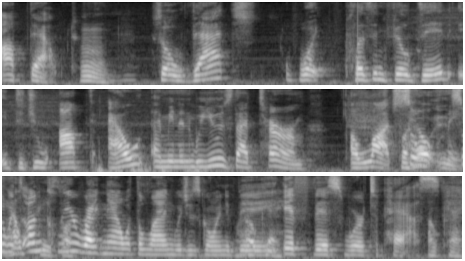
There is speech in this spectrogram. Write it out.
"opt out." Hmm. So that's what Pleasantville did. I- Did you opt out? I mean, and we use that term a lot. So, help me. So it's unclear people. right now what the language is going to be Okay. if this were to pass. Okay.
